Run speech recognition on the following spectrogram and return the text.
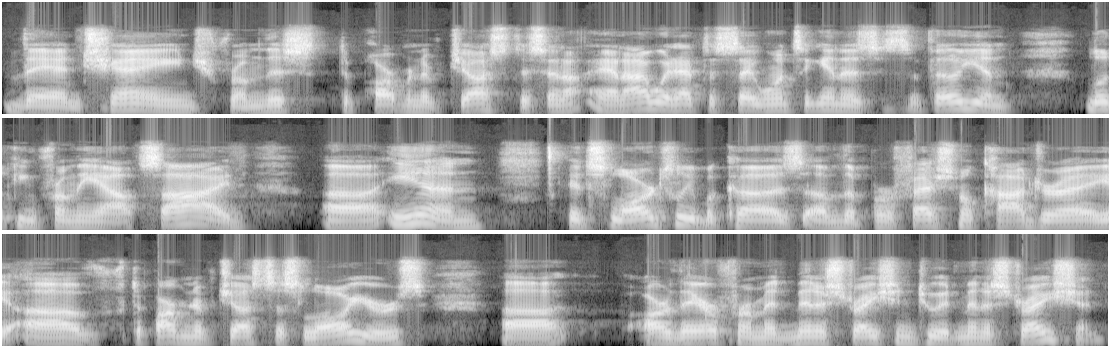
than change from this Department of Justice. And, and I would have to say, once again, as a civilian looking from the outside, uh, in, it's largely because of the professional cadre of Department of Justice lawyers uh, are there from administration to administration.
